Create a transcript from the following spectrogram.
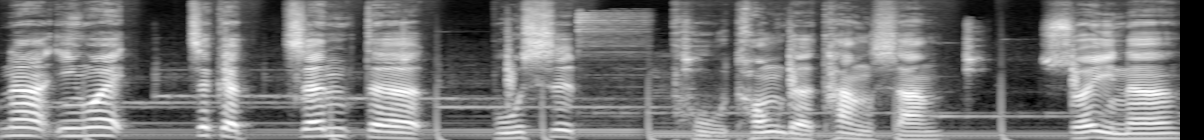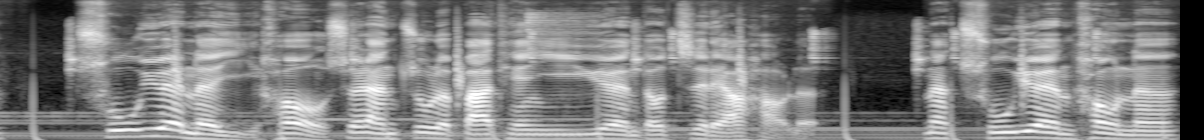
那因为这个真的不是普通的烫伤，所以呢，出院了以后，虽然住了八天医院都治疗好了，那出院后呢，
